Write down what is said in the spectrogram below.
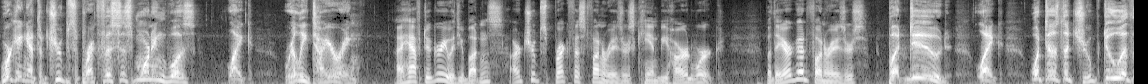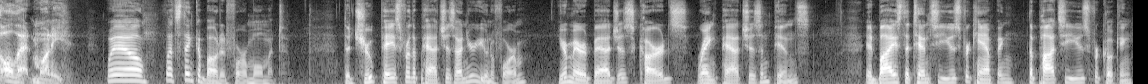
Working at the troops' breakfast this morning was, like, really tiring. I have to agree with you, Buttons. Our troops' breakfast fundraisers can be hard work but they are good fundraisers. But, dude, like, what does the troop do with all that money? Well, let's think about it for a moment. The troop pays for the patches on your uniform, your merit badges, cards, rank patches, and pins. It buys the tents you use for camping, the pots you use for cooking,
